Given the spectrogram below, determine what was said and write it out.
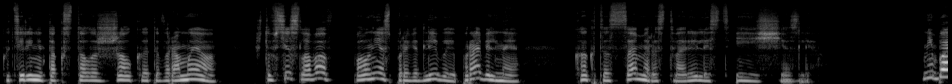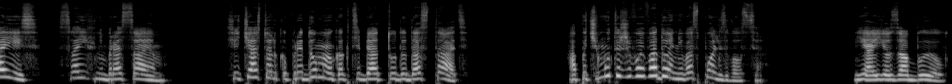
Катерине так стало жалко этого Ромео, что все слова, вполне справедливые и правильные, как-то сами растворились и исчезли. Не боись, своих не бросаем. Сейчас только придумаю, как тебя оттуда достать. А почему ты живой водой не воспользовался? Я ее забыл.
